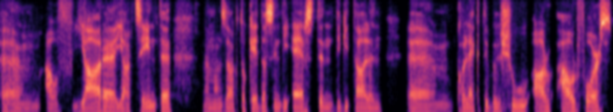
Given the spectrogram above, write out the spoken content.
ähm, auf Jahre, Jahrzehnte, wenn man sagt, okay, das sind die ersten digitalen ähm, Collectible Shoe Our, Our Force,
